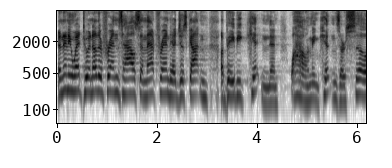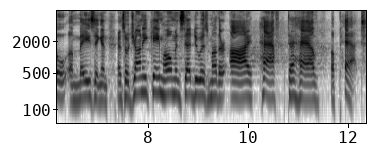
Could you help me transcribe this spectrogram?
And then he went to another friend's house, and that friend had just gotten a baby kitten. And wow, I mean, kittens are so amazing. And, and so Johnny came home and said to his mother, I have to have a pet.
